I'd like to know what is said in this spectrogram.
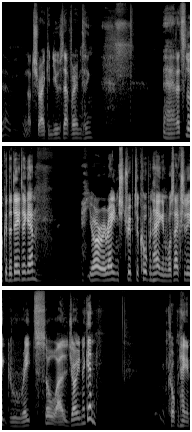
I'm not sure I can use that for anything. Uh, let's look at the data again. Your arranged trip to Copenhagen was actually great, so I'll join again. Copenhagen,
